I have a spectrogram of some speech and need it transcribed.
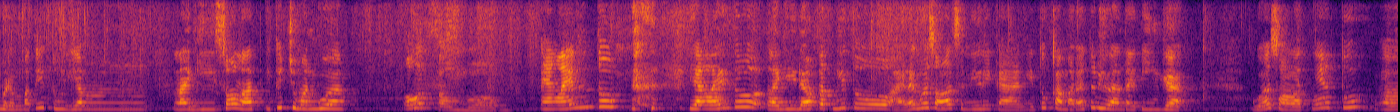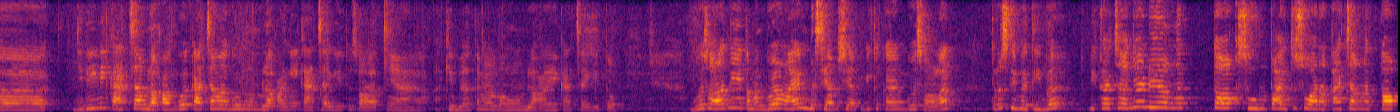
berempat itu yang lagi sholat itu cuman gue Oh sombong. Yang lain tuh yang lain tuh lagi dapet gitu. Akhirnya gue sholat sendiri kan. Itu kamarnya tuh di lantai tiga gue sholatnya tuh eh, jadi ini kaca belakang gue kaca lah gue membelakangi kaca gitu sholatnya. Kiblatnya memang membelakangi kaca gitu. Gue sholat nih teman gue yang lain bersiap-siap gitu kan gue sholat. Terus tiba-tiba di kacanya ada yang ngetok sumpah itu suara kaca ngetok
